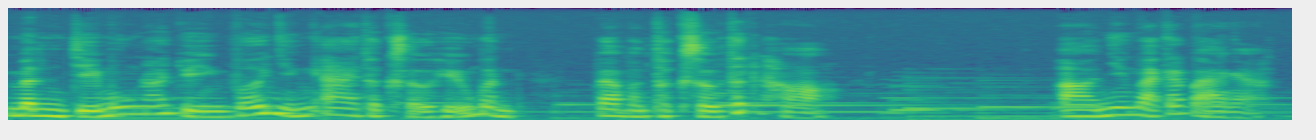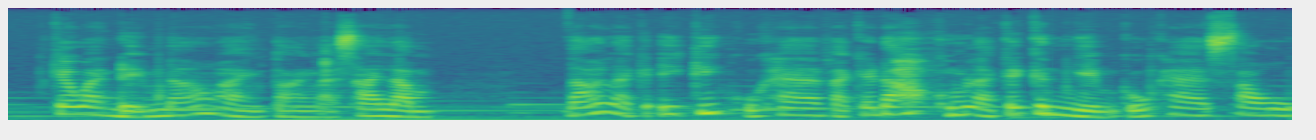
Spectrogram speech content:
Mình chỉ muốn nói chuyện với những ai thực sự hiểu mình và mình thực sự thích họ. À, nhưng mà các bạn à cái quan điểm đó hoàn toàn là sai lầm. Đó là cái ý kiến của kha và cái đó cũng là cái kinh nghiệm của kha sau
